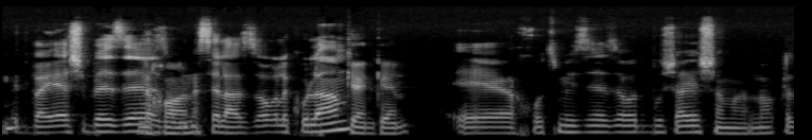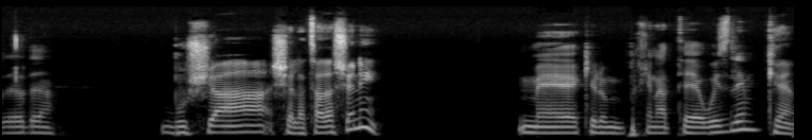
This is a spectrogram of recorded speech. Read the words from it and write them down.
מתבייש בזה אז נכון. הוא מנסה לעזור לכולם. כן כן. אה, חוץ מזה זה עוד בושה יש שם אני לא כזה יודע. בושה של הצד השני. מ- כאילו מבחינת אה, ויזלים כן.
